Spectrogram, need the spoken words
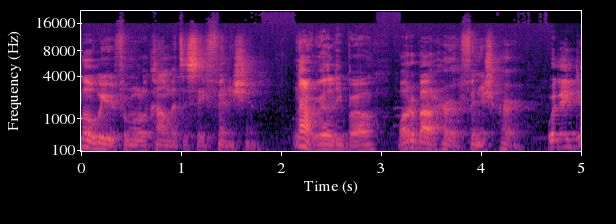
little weird for Mortal Kombat to say finish him. not really, bro. What about her? Finish her. What they do,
